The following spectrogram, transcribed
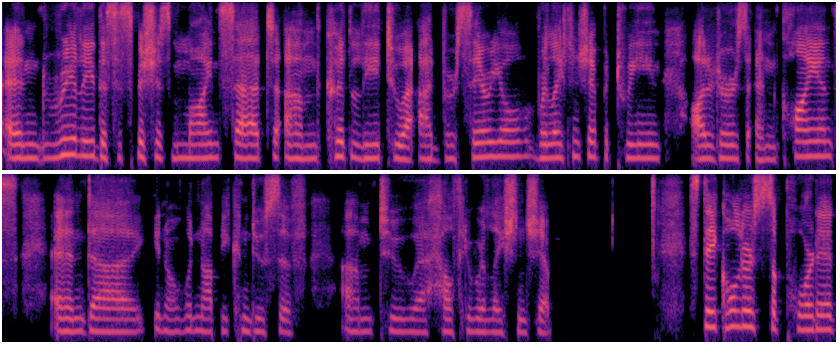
And really, the suspicious mindset um, could lead to an adversarial relationship between auditors and clients, and uh, you know would not be conducive um, to a healthy relationship. Stakeholders supported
